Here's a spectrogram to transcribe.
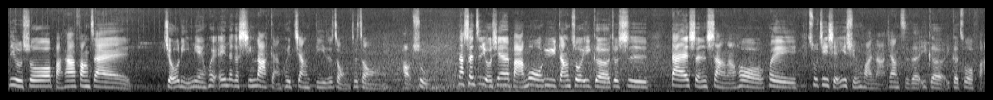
例如说把它放在。酒里面会哎，那个辛辣感会降低，这种这种好处。那甚至有些人把墨玉当做一个就是带在身上，然后会促进血液循环呐，这样子的一个一个做法。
